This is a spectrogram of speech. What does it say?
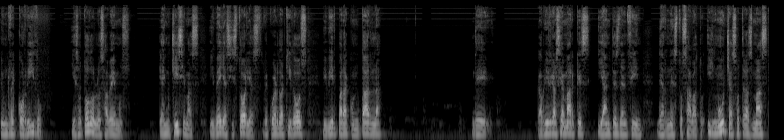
de un recorrido. Y eso todos lo sabemos. Y hay muchísimas y bellas historias. Recuerdo aquí dos, Vivir para contarla, de Gabriel García Márquez y Antes del fin de Ernesto Sábato y muchas otras más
